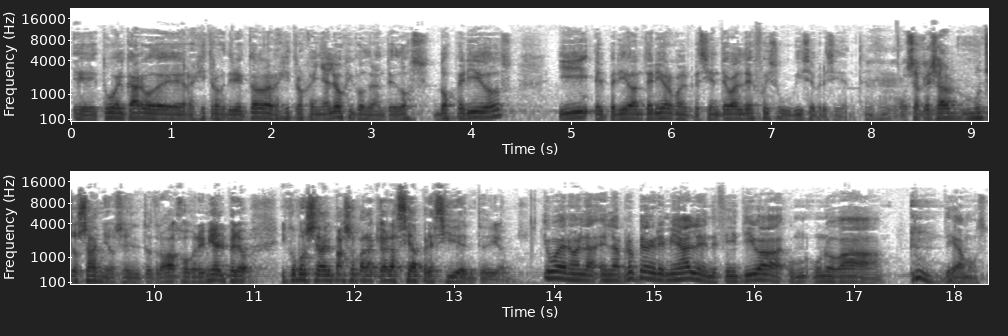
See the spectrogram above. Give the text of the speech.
eh, tuve el cargo de registros, director de registros genealógicos durante dos, dos periodos y el periodo anterior con el presidente Valdés fui su vicepresidente. Uh -huh. O sea que ya muchos años en el trabajo gremial, pero ¿y cómo se da el paso para que ahora sea presidente, digamos? Y bueno, en la, en la propia gremial, en definitiva, un, uno va, digamos,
